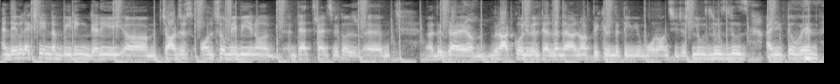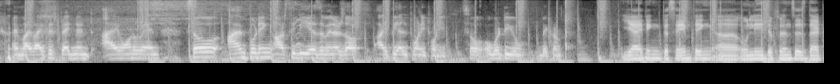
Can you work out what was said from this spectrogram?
and they will actually end up beating Delhi um, Chargers. Also, maybe you know death threats because um, uh, this guy um, Virat Kohli will tell them that I'll not pick you in the team, you morons. You just lose, lose, lose. I need to win. and my wife is pregnant. I want to win. So I'm putting RCB as the winners of IPL 2020. So over to you, Bikram. Yeah, I think the same thing. Uh, only difference is that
